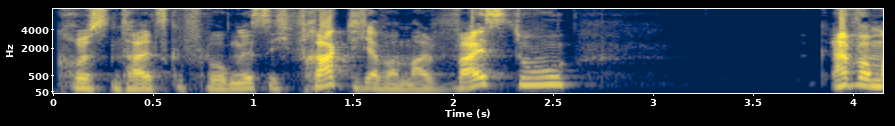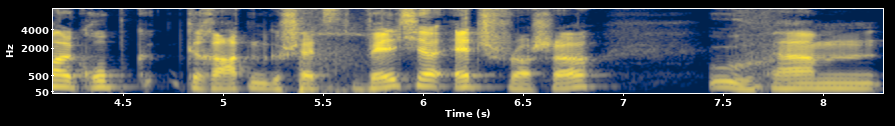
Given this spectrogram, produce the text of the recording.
größtenteils geflogen ist. Ich frage dich aber mal, weißt du, einfach mal grob geraten geschätzt, welcher Edge Rusher ähm,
